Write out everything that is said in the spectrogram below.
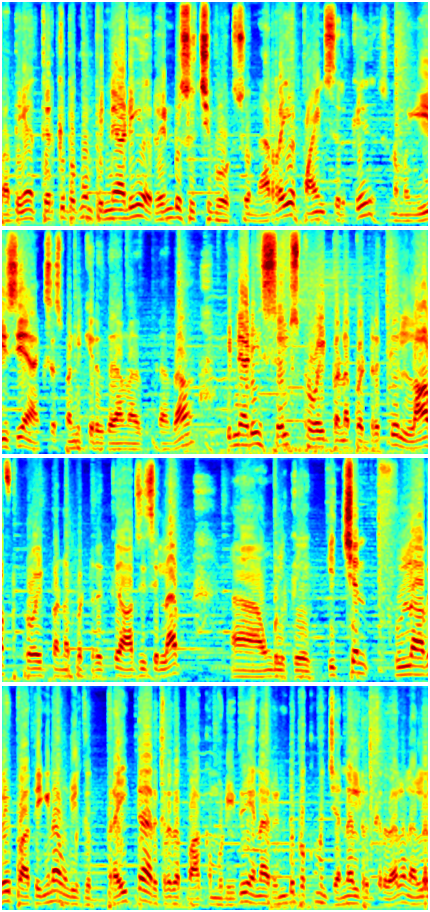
பார்த்தீங்கன்னா தெற்கு பக்கம் பின்னாடி ரெண்டு சுவிட்ச் போர்டு ஸோ நிறைய பாயிண்ட்ஸ் இருக்குது ஸோ நம்ம ஈஸியாக ஆக்சஸ் பண்ணிக்கிறதுக்கான தான் பின்னாடி செல்ஃப்ஸ் ப்ரொவைட் பண்ணப்பட்டிருக்கு லாஃப்ட் ப்ரொவைட் பண்ணப்பட்டிருக்கு ஆர்சிசி லேப் உங்களுக்கு கிச்சன் ஃபுல்லாகவே பார்த்தீங்கன்னா உங்களுக்கு பிரைட்டாக இருக்கிறத பார்க்க முடியுது. ஏன்னா ரெண்டு பக்கமும் ஜன்னல் இருக்கிறதால நல்ல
